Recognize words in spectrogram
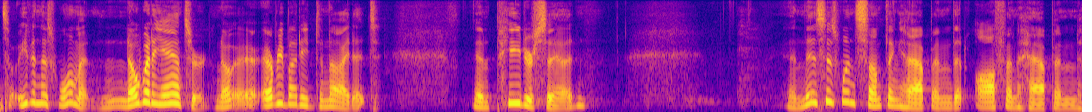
so even this woman, nobody answered, no, everybody denied it. And Peter said, and this is when something happened that often happened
